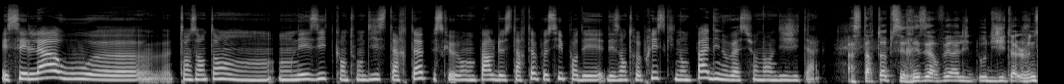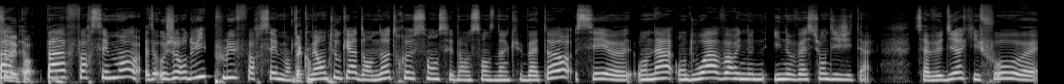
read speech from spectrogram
Et c'est là où, euh, de temps en temps, on, hésite quand on dit start-up, parce qu'on parle de start-up aussi pour des, entreprises qui n'ont pas d'innovation dans le digital. Un start-up, c'est réservé au digital Je ne savais pas. Pas forcément. Aujourd'hui, plus forcément. Mais en tout cas, dans notre sens et dans le sens d'incubateur, c'est euh, on, a, on doit avoir une innovation digitale. Ça veut dire qu'il faut euh,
